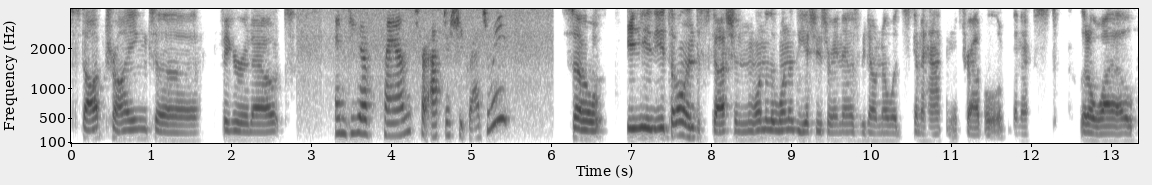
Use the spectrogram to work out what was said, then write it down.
stopped trying to figure it out. And do you have plans for after she graduates? So it, it's all in discussion. One of the one of the issues right now is we don't know what's going to happen with travel over the next little while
